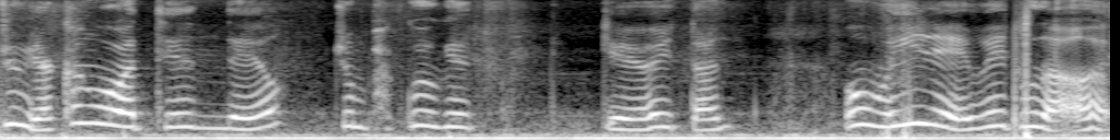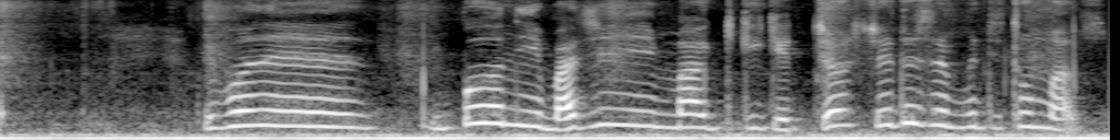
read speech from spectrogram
좀 약한 것 같은데요? 좀 바꾸게요 일단. 어 왜 이래? 왜 돌아? 이번엔 이번이 마지막이겠죠? 쉐드 세븐틴 토마스.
